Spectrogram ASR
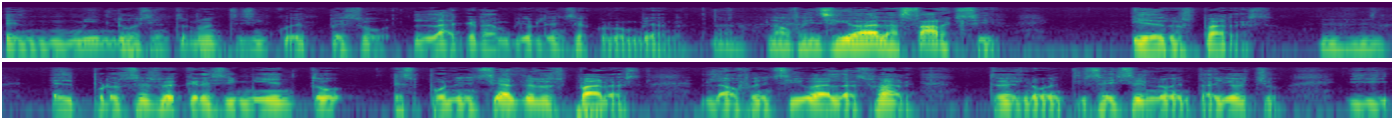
en 1995 empezó la gran violencia colombiana. la ofensiva de las FARC. Sí, y de los paras. El proceso de crecimiento exponencial de los paras, la ofensiva de las FARC entre el 96 y el 98, y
